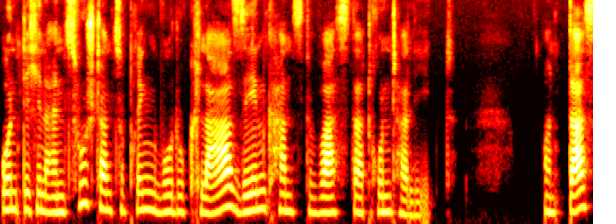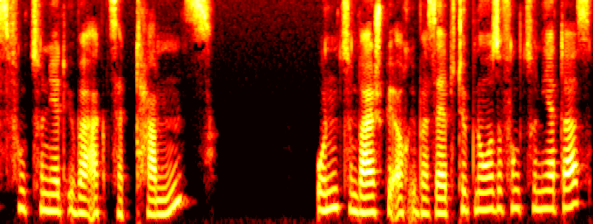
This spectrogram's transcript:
und dich in einen Zustand zu bringen, wo du klar sehen kannst, was da drunter liegt. Und das funktioniert über Akzeptanz und zum Beispiel auch über Selbsthypnose funktioniert das.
